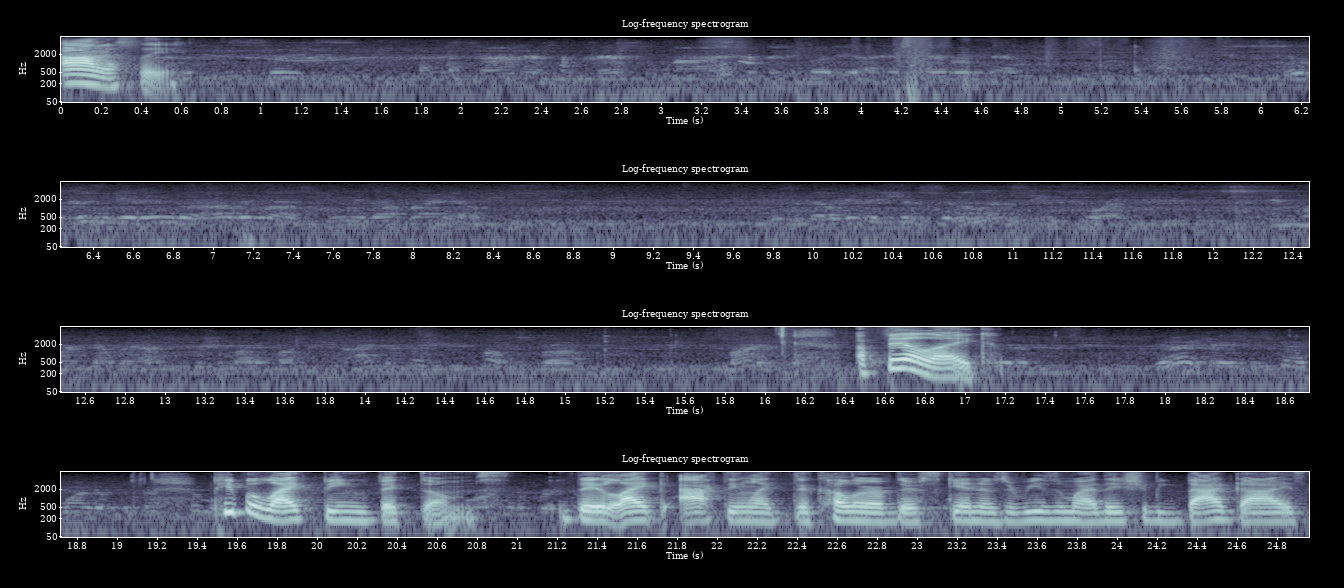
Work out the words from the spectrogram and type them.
honestly I feel like people like being victims. They like acting like the color of their skin is the reason why they should be bad guys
